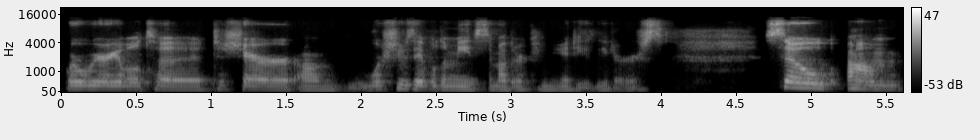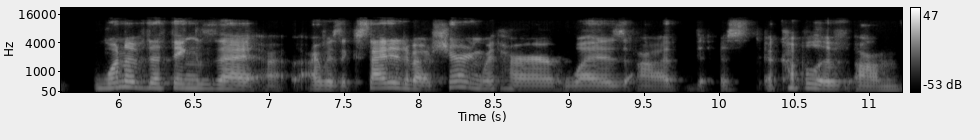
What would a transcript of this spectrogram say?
where we were able to to share, um, where she was able to meet some other community leaders. So um, one of the things that I was excited about sharing with her was uh, a couple of um,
